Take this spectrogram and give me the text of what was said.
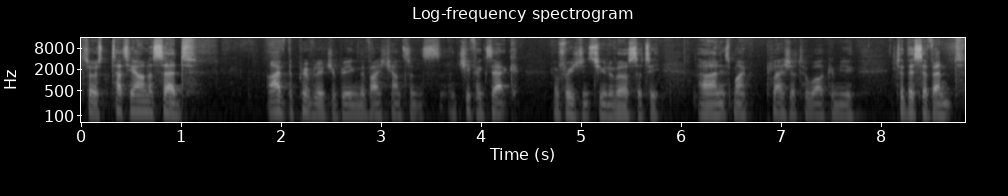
so as Tatiana said, I have the privilege of being the Vice Chancellor and Chief Exec of Regent's University, and it's my pleasure to welcome you to this event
